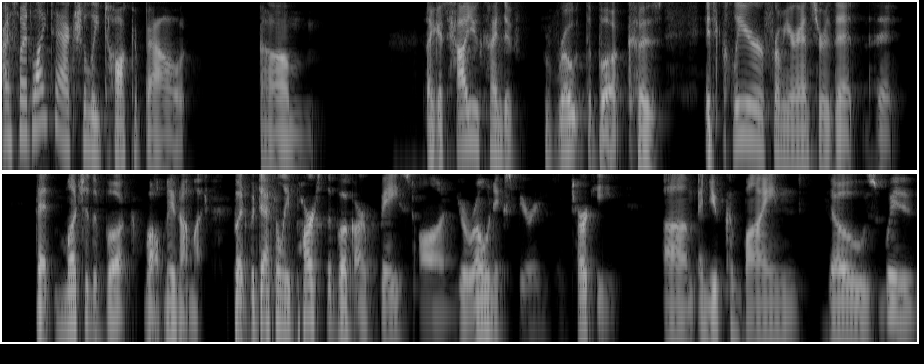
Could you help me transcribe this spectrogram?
Right, so I'd like to actually talk about, um, I guess, how you kind of wrote the book, because it's clear from your answer that that that much of the book, well, maybe not much, but but definitely parts of the book are based on your own experience in Turkey, um, and you've combined those with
